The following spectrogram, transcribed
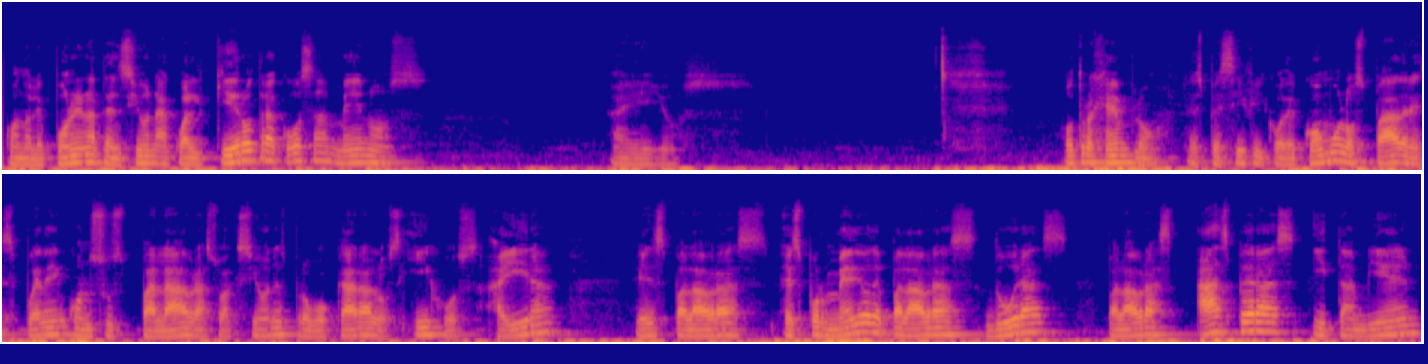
Cuando le ponen atención a cualquier otra cosa menos a ellos. Otro ejemplo específico de cómo los padres pueden con sus palabras o acciones provocar a los hijos a ira es palabras es por medio de palabras duras, palabras ásperas y también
